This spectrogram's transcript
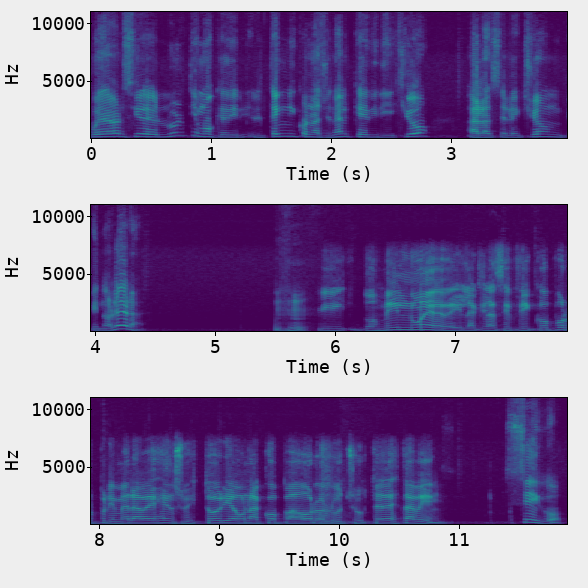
puede haber sido el último que, el técnico nacional que dirigió a la selección pinolera. y 2009 y la clasificó por primera vez en su historia a una Copa Oro, Lucho. ¿Usted está bien? Sigo.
